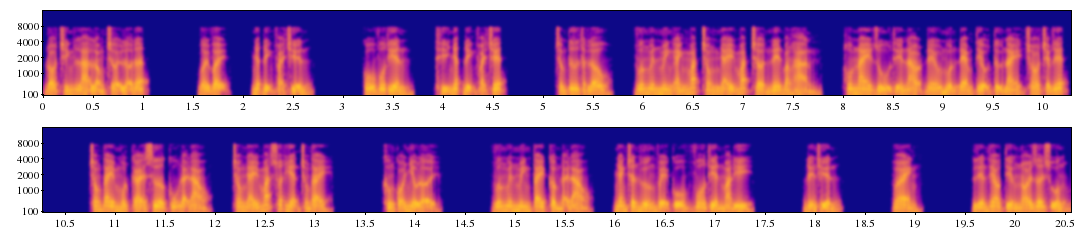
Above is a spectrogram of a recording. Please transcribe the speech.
đó chính là long trời lở đất. Bởi vậy, nhất định phải chiến. Cố vô thiên thì nhất định phải chết. Chấm tư thật lâu, vương nguyên minh ánh mắt trong nháy mắt trở nên băng hàn, hôm nay dù thế nào đều muốn đem tiểu tử này cho chém giết. Trong tay một cái xưa cũ đại đao, trong nháy mắt xuất hiện trong tay. Không có nhiều lời. Vương nguyên minh tay cầm đại đao, nhanh chân hướng về cố vô thiên mà đi. Đến chiến. Vê anh, liền theo tiếng nói rơi xuống,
